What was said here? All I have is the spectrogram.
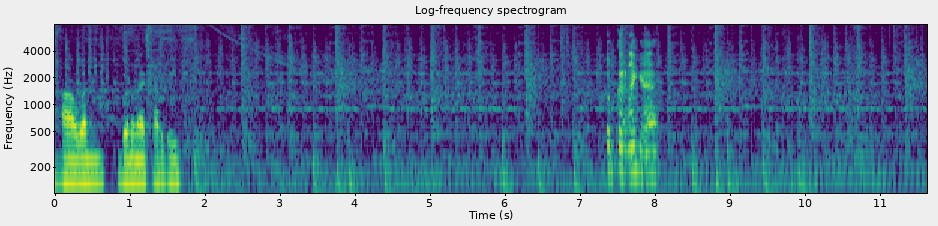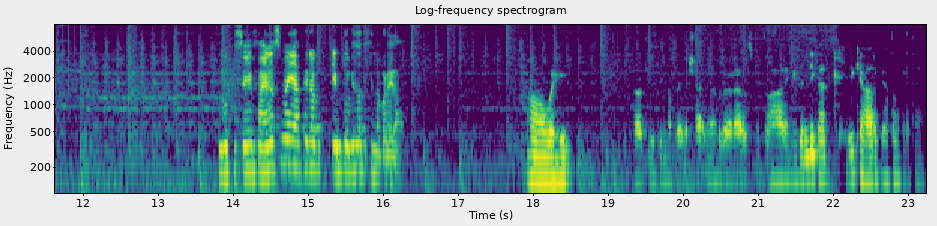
हाँ वन दोनों मैच हार गई। तो करना क्या है? सेमीफाइनल्स में या फिर अब टीम टू के साथ खेलना पड़ेगा? हाँ वही। साथ ही खेलना पड़ेगा शायद मेरे को लग रहा है उसमें तो हारेंगे। जल्दी खेल के हार के खत्म करते हैं।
